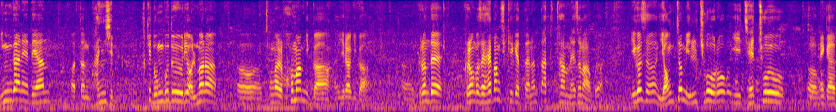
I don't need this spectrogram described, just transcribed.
인간에 대한 어떤 관심, 특히 농부들이 얼마나 어, 정말 험합니까 일하기가 어, 그런데 그런 것을 해방시키겠다는 따뜻함에서 나왔고요. 이것은 0.1초로 이 제초 어, 그러니까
